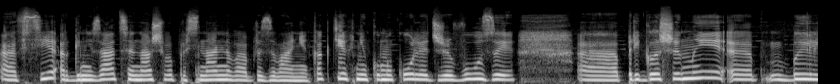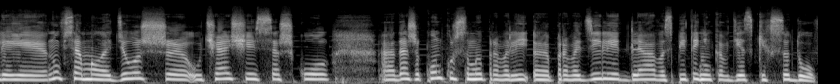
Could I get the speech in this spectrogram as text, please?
э, все организации нашего профессионального образования, как техникумы, колледжи, вузы. Приглашены э, были ну, вся молодежь, э, учащиеся школ. Даже конкурсы мы проводили для воспитанников детских садов.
